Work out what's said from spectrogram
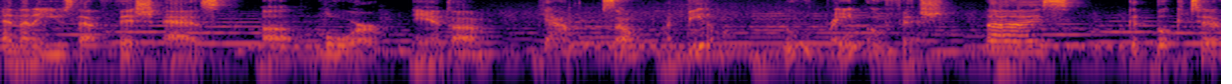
and then I used that fish as uh, lure, and um, yeah, so I beat him. Ooh, rainbow fish. Nice! Good book, too.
